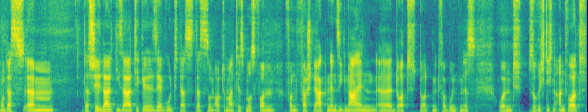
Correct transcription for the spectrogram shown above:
Und das, ähm, das schildert dieser Artikel sehr gut, dass, dass so ein Automatismus von, von verstärkenden Signalen äh, dort, dort mit verbunden ist Und so richtig eine Antwort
